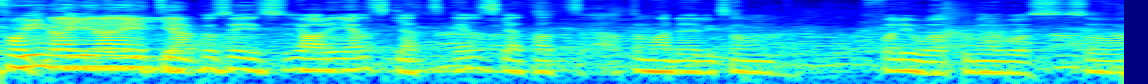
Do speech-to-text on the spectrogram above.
förhindra United, precis. Jag hade älskat, älskat att, att de hade liksom förlorat på grund av oss. Så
